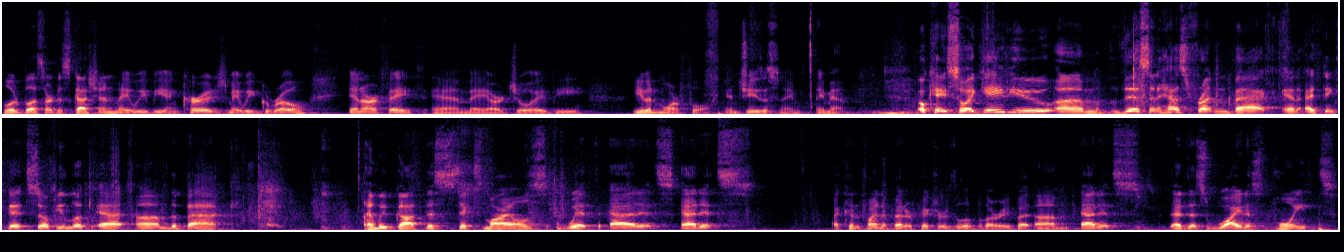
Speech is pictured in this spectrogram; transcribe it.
Lord, bless our discussion. May we be encouraged. May we grow in our faith. And may our joy be even more full. In Jesus' name, amen. Okay, so I gave you um, this, and it has front and back. And I think that, so if you look at um, the back, and we've got this six miles width at its, at its, I couldn't find a better picture, it's a little blurry, but um, at its, at its widest point.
